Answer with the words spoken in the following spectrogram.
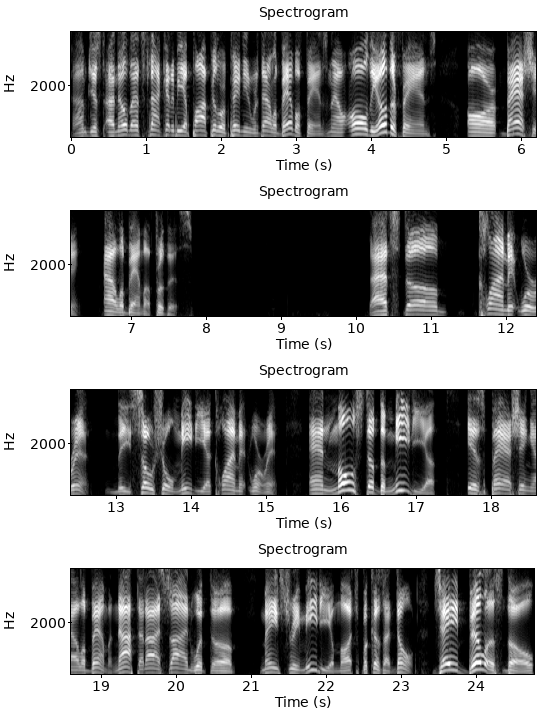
I'm just, I know that's not going to be a popular opinion with Alabama fans. Now, all the other fans are bashing Alabama for this. That's the climate we're in, the social media climate we're in. And most of the media is bashing Alabama. Not that I side with the mainstream media much because I don't. Jay Bilas, though,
